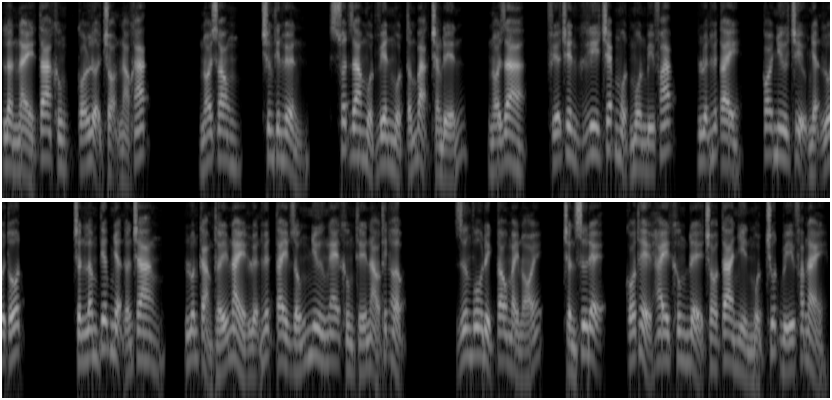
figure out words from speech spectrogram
lần này ta không có lựa chọn nào khác. Nói xong, trương thiên huyền xuất ra một viên một tấm bạc trắng đến, nói ra phía trên ghi chép một môn bí pháp, luyện huyết tay, coi như chịu nhận lỗi tốt. Trần lâm tiếp nhận ấn trang, luôn cảm thấy này luyện huyết tay giống như nghe không thế nào thích hợp. Dương vô địch tao mày nói, trần sư đệ, có thể hay không để cho ta nhìn một chút bí pháp này?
